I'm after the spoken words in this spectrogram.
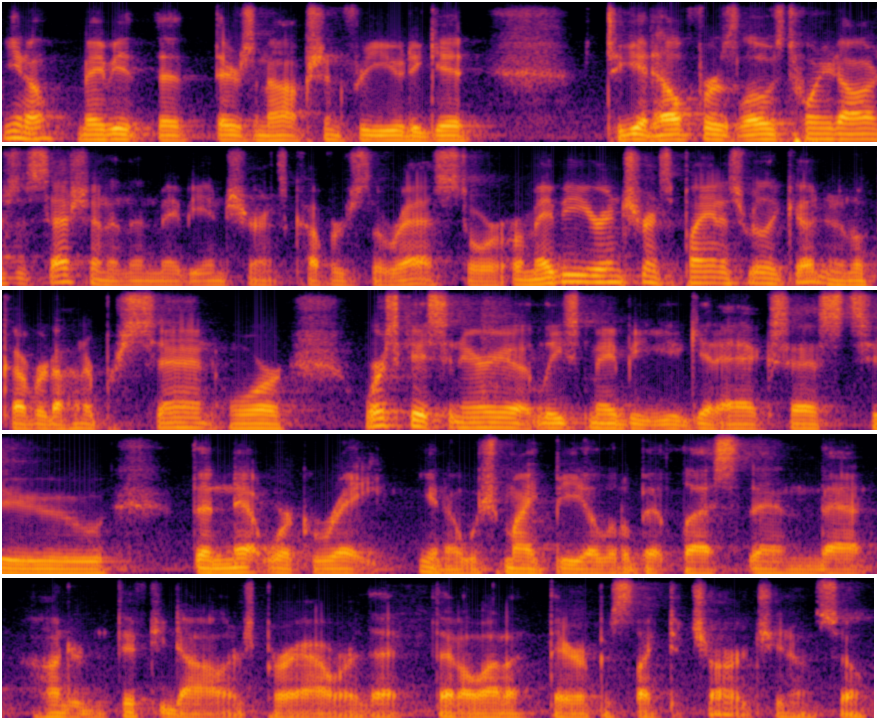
you know, maybe that there's an option for you to get to get help for as low as twenty dollars a session, and then maybe insurance covers the rest, or or maybe your insurance plan is really good and it'll cover it hundred percent, or worst case scenario, at least maybe you get access to the network rate, you know, which might be a little bit less than that $150 per hour that that a lot of therapists like to charge, you know. So,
